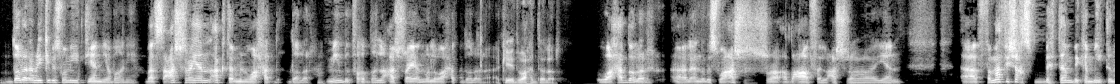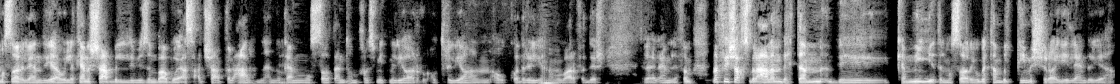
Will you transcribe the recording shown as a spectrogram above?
دولار أمريكي بيسوى 100 ين ياباني بس 10 ين أكثر من 1 دولار. مين بتفضل 10 ين ولا 1 دولار؟ أكيد 1 دولار. 1 دولار آه، لأنه بيسوى 10 أضعاف ال 10 ين. فما في شخص بيهتم بكمية المصاري اللي عنده إياها ولا كان الشعب اللي بزيمبابوي أسعد شعب في العالم؟ لأنه كان وصلت عندهم 500 مليار أو تريليون أو كوادريليون ما بعرف قديش العملة. فما في شخص بالعالم بيهتم بكمية المصاري هو بيهتم بالقيمة الشرائية اللي عنده إياها.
